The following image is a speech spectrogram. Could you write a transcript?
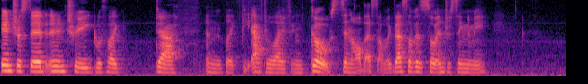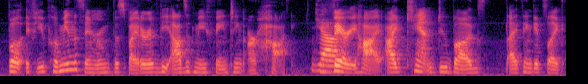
interested and intrigued with like death and like the afterlife and ghosts and all that stuff. Like that stuff is so interesting to me. But if you put me in the same room with a spider, the odds of me fainting are high. Yeah. Very high. I can't do bugs. I think it's like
